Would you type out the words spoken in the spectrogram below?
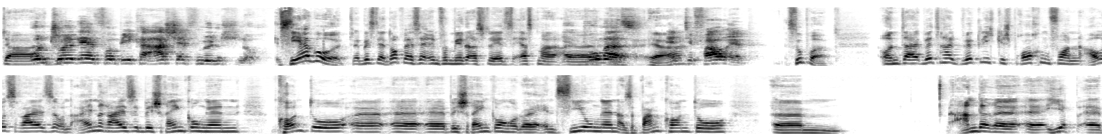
da, und Entschuldige vom BKA-Chef München noch. Sehr gut. Da bist du ja doch besser informiert, als du jetzt erstmal. Äh, Thomas, äh, ja. NTV-App. Super. Und da wird halt wirklich gesprochen von Ausreise- und Einreisebeschränkungen, Kontobeschränkungen äh, äh, oder Entziehungen, also Bankkonto, ähm, andere äh, hier äh,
